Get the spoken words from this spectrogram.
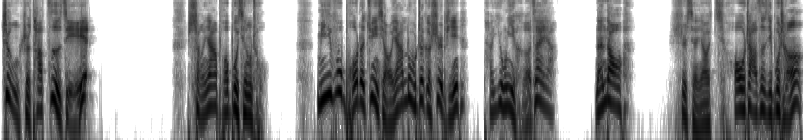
正是她自己。赏鸭婆不清楚。糜富婆的俊小丫录这个视频，她用意何在呀？难道是想要敲诈自己不成？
